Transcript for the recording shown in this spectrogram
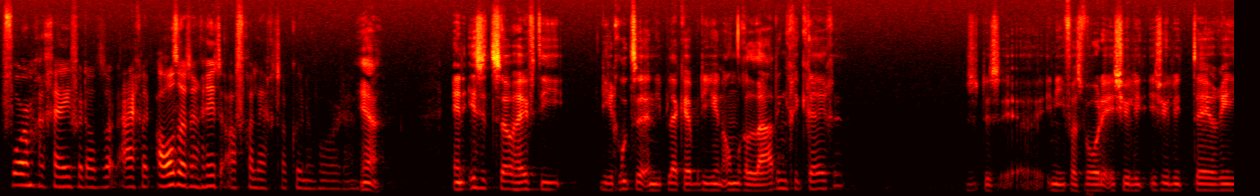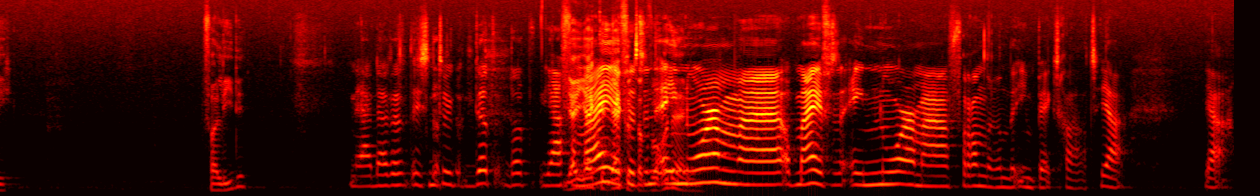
vormgegeven dat er eigenlijk altijd een rit afgelegd zou kunnen worden. Ja. En is het zo, heeft die, die route en die plek, hebben die een andere lading gekregen? Dus, dus uh, in Iva's woorden, is jullie, is jullie theorie valide? Ja, nou, dat is natuurlijk. Dat, dat, ja, voor mij heeft het een enorm. Uh, op mij heeft het een enorme veranderende impact gehad. Ja. ja.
